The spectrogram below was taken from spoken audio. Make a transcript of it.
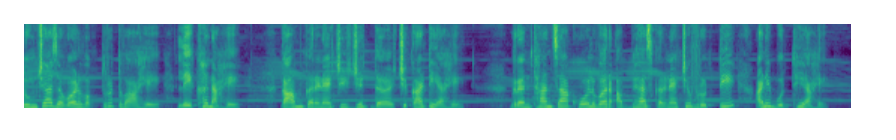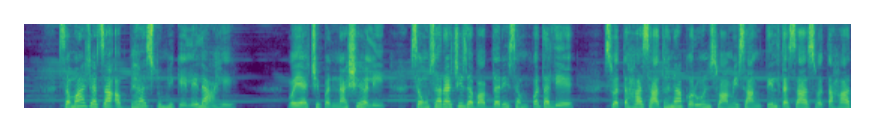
तुमच्याजवळ वक्तृत्व आहे लेखन आहे काम करण्याची जिद्द चिकाटी आहे. ग्रंथांचा खोलवर अभ्यास करण्याची वृत्ती आणि बुद्धी आहे. समाजाचा अभ्यास तुम्ही केलेला आहे. वयाची पन्नाशी आली संसाराची जबाबदारी संपत आली आहे. स्वतः साधना करून स्वामी सांगतील तसा स्वतःत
